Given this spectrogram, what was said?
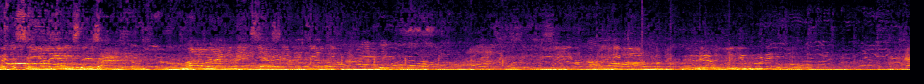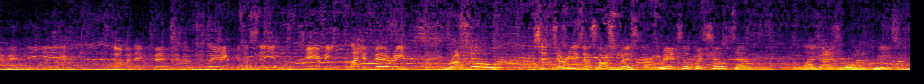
Good to see you, ladies. There's Anne. Norman England, yes. Dominic Benjamin Clay, good to see you. Jamie, Hiya Ferry, Russell, St Teresa's Hospice, Rachel for Shelter. Hi guys, Roland Pete.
